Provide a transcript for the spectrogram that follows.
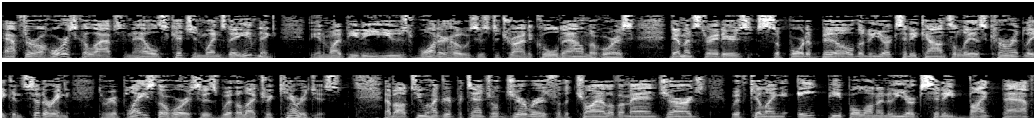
after a horse collapsed in Hell's Kitchen Wednesday evening. The NYPD used water hoses to try to cool down the horse. Demonstrators support a bill the New York City Council is currently considering to replace the horses with electric carriages. About 200 potential jurors for the trial of a man charged with killing eight people on a New York City bike path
